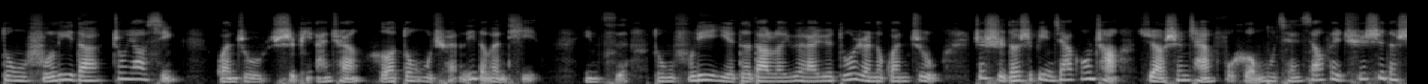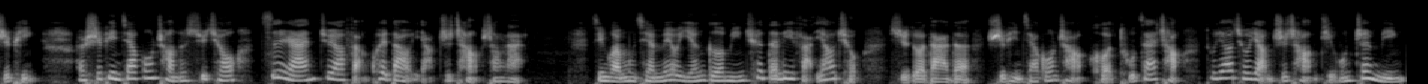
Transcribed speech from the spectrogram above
动物福利的重要性。关注食品安全和动物权利的问题，因此动物福利也得到了越来越多人的关注。这使得食品加工厂需要生产符合目前消费趋势的食品，而食品加工厂的需求自然就要反馈到养殖场上来。尽管目前没有严格明确的立法要求，许多大的食品加工厂和屠宰场都要求养殖场提供证明，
